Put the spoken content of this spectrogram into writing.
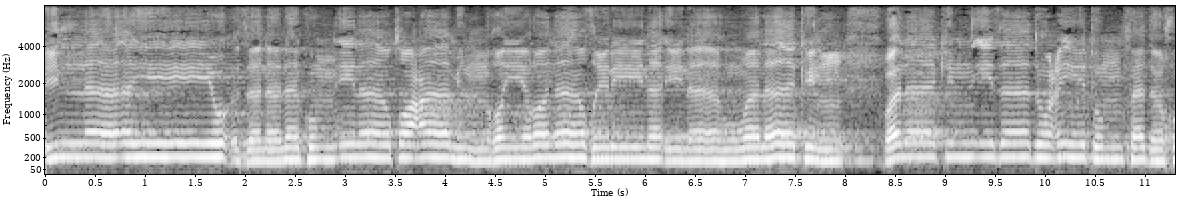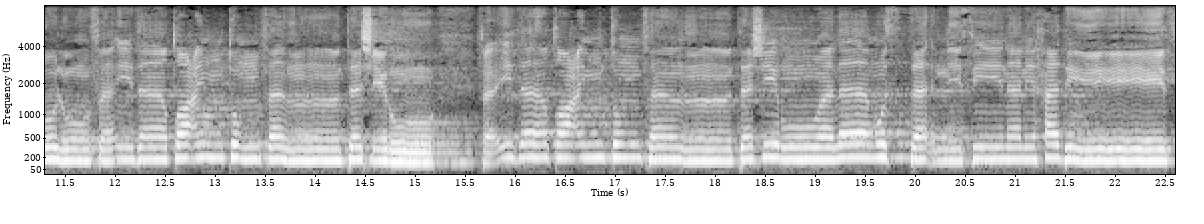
إلا أن يؤذن لكم إلى طعام غير ناظرين إناه ولكن ولكن إذا دعيتم فادخلوا فإذا طعمتم فانتشروا فإذا طعمتم فانتشروا ولا مستأنسين لحديث.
